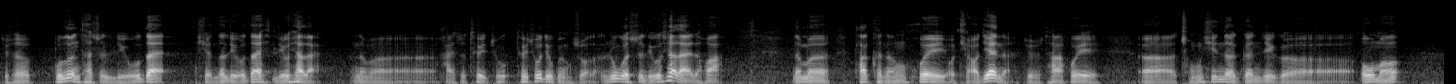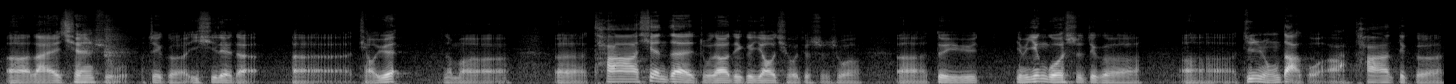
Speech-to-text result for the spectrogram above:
就说不论他是留在选择留在留下来，那么还是退出，退出就不用说了。如果是留下来的话，那么他可能会有条件的，就是他会呃重新的跟这个欧盟呃来签署这个一系列的呃条约，那么。呃，他现在主要的一个要求就是说，呃，对于，因为英国是这个呃金融大国啊，它这个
